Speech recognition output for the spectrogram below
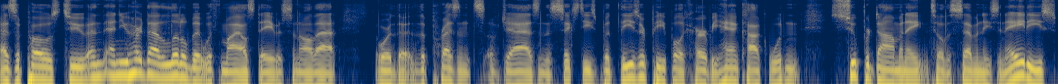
as opposed to and, and you heard that a little bit with Miles Davis and all that or the the presence of jazz in the 60s but these are people like Herbie Hancock wouldn't super dominate until the 70s and 80s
